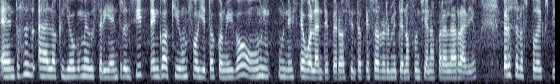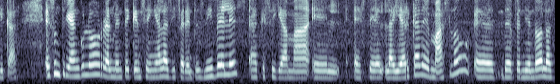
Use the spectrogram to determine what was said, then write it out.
Entonces, uh, lo que yo me gustaría introducir, tengo aquí un folleto conmigo, un, un, este volante, pero siento que eso realmente no funciona para la radio, pero se los puedo explicar. Es un triángulo realmente que enseña los diferentes niveles uh, que se llama el, este, la hierca de Maslow, dependiendo de las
